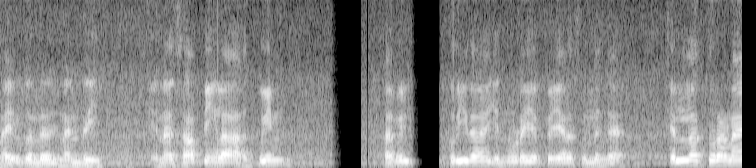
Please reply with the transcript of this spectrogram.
லைவுக்கு வந்ததுக்கு நன்றி. என்ன சாப்பிட்டீங்களா? குயின் தமிழ் புரியுதா? என்னுடைய பெயரை சொல்லுங்க. செல்லத்துறனை.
